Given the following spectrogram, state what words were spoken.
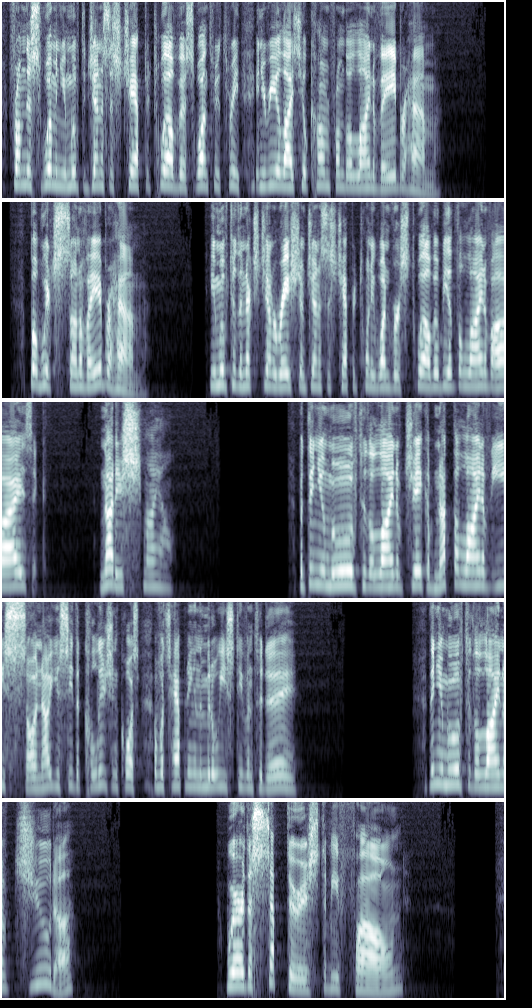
From this woman, you move to Genesis chapter 12, verse 1 through 3, and you realize he'll come from the line of Abraham. But which son of Abraham? You move to the next generation of Genesis chapter 21, verse 12. It'll be of the line of Isaac, not Ishmael. But then you move to the line of Jacob, not the line of Esau. Now you see the collision course of what's happening in the Middle East even today. Then you move to the line of Judah, where the scepter is to be found.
